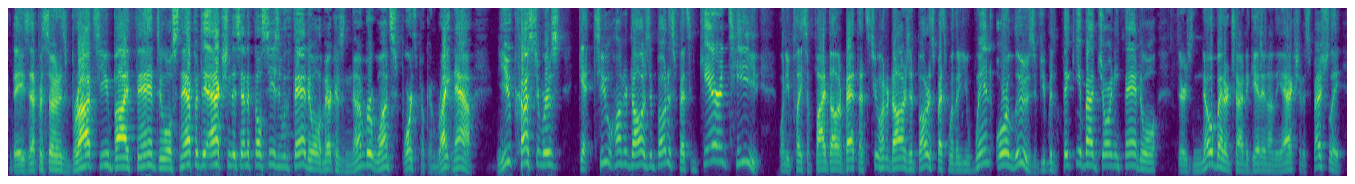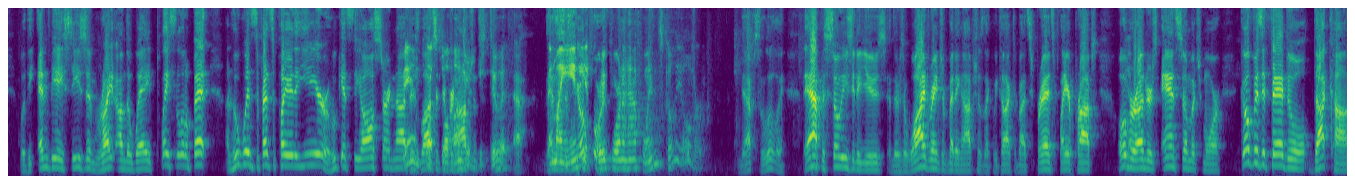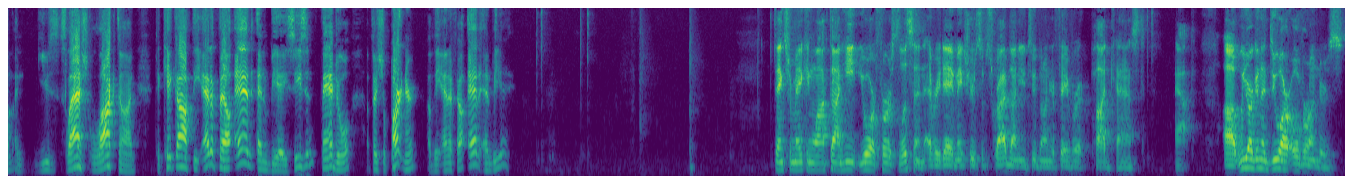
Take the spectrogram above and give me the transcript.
Today's episode is brought to you by FanDuel. Snap into action this NFL season with FanDuel, America's number one sportsbook. And right now, New customers get $200 in bonus bets guaranteed. When you place a $5 bet, that's $200 in bonus bets, whether you win or lose. If you've been thinking about joining FanDuel, there's no better time to get in on the action, especially with the NBA season right on the way. Place a little bet on who wins Defensive Player of the Year or who gets the All Star nod. There's lots of different options. Just do it. Yeah. And Miami at 44 and a half wins, go the over. Absolutely. The app is so easy to use. There's a wide range of betting options, like we talked about spreads, player props, over unders, and so much more. Go visit fanduel.com and use slash locked on to kick off the NFL and NBA season. FanDuel, official partner of the NFL and NBA. Thanks for making Locked On Heat your first listen every day. Make sure you're subscribed on YouTube and on your favorite podcast app. Uh, we are going to do our over unders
